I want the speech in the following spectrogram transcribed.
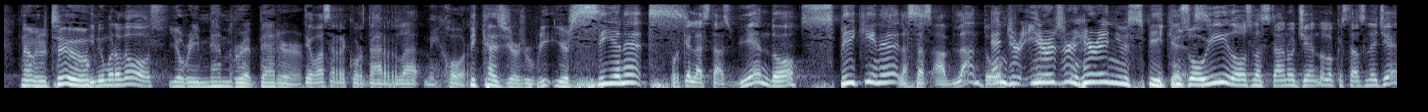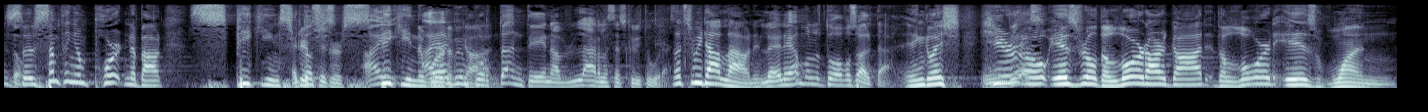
Number two, Y número dos, you'll remember it better te vas a recordarla mejor. because you're re- you're seeing it, Porque la estás viendo, speaking it, la estás hablando, and your ears are hearing you y speak it. tus oídos la están oyendo lo que estás leyendo. So there's something important about speaking scripture, Entonces, hay, speaking the hay word algo of God. importante en hablar las escrituras. Let's read out loud Le- leámoslo todo a voz alta. English. Hear, Inglés. O Israel, the Lord our God, the Lord is one.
